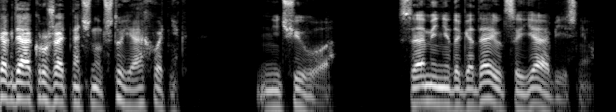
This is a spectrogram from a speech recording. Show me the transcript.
когда окружать начнут, что я охотник. Ничего. Сами не догадаются, я объясню.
